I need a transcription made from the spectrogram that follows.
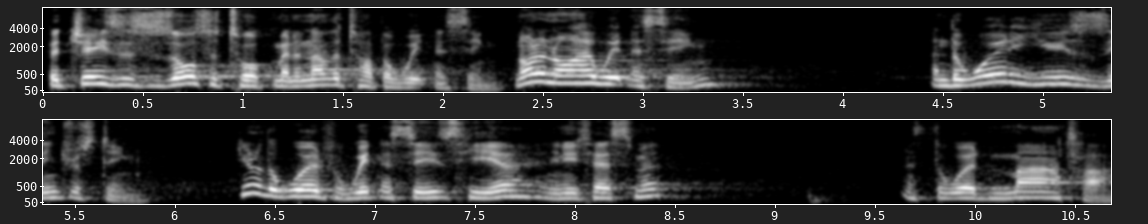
But Jesus is also talking about another type of witnessing, not an eyewitnessing. And the word he uses is interesting. Do you know the word for witness is here in the New Testament? It's the word martyr.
